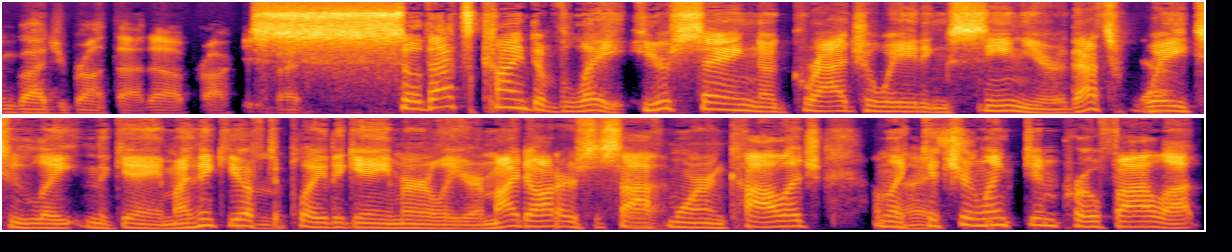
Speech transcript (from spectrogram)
I'm glad you brought that up rocky but, so that's kind of late you're saying a graduating senior that's yeah. way too late in the game i think you have mm-hmm. to play the game earlier my daughter's a sophomore yeah. in college i'm like nice. get your linkedin profile up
